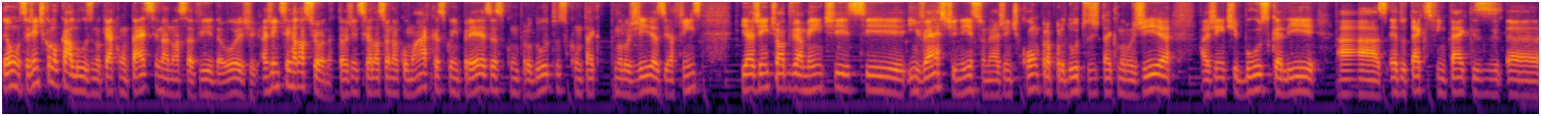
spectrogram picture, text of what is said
Então, se a gente colocar a luz no que acontece na nossa vida hoje, a gente se relaciona. Então, a gente se relaciona com marcas, com empresas, com produtos, com tecnologias e afins. E a gente, obviamente, se investe nisso, né? A gente compra produtos de tecnologia, a gente busca ali as edutechs, fintechs, uh,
